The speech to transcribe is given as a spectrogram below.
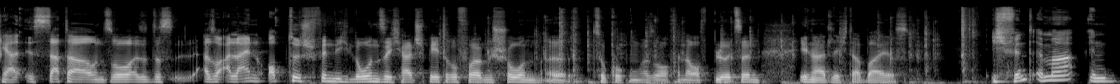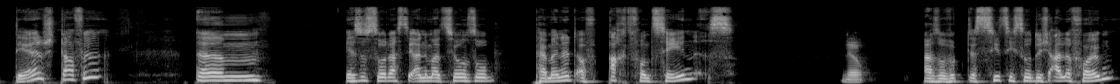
ja, ist satter und so. Also das, also allein optisch finde ich, lohnen sich halt spätere Folgen schon äh, zu gucken. Also auch wenn da auf Blödsinn inhaltlich dabei ist. Ich finde immer in der Staffel ähm, ist es so, dass die Animation so permanent auf 8 von 10 ist. Ja. Also das zieht sich so durch alle Folgen.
